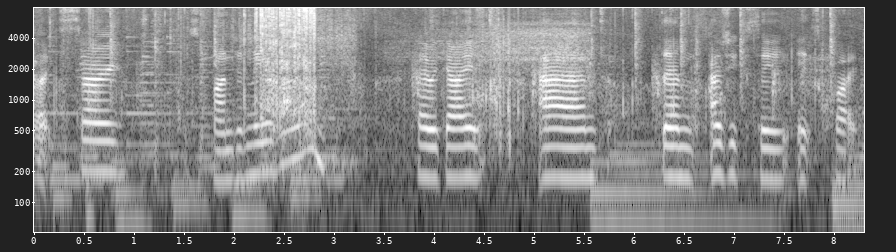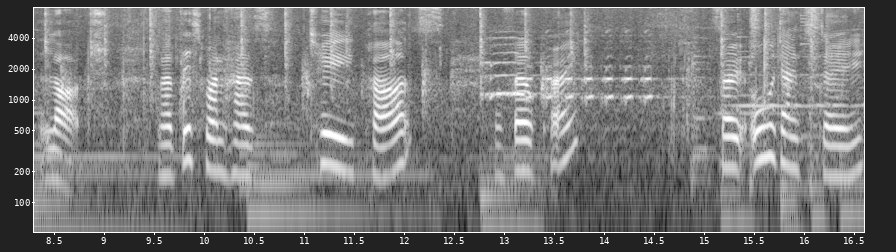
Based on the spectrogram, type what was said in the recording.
like so. Just finding the other one. There we go. And then as you can see it's quite large. Now this one has two parts of velcro. So all we're going to do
